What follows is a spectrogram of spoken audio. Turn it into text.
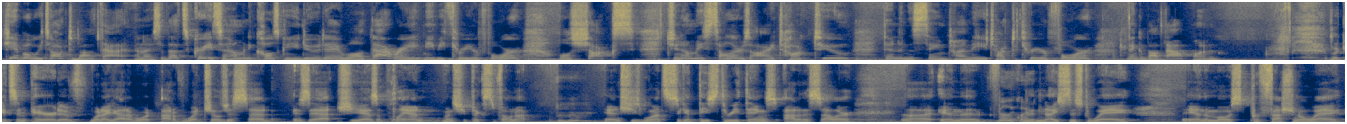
Yeah, but we talked about that. And I said, that's great. So, how many calls can you do a day? Well, at that rate, maybe three or four. Well, shucks. Do you know how many sellers I talk to then in the same time that you talk to three or four? Think about that one. Look, it's imperative. What I got out of what, out of what Jill just said is that she has a plan when she picks the phone up, and she wants to get these three things out of the seller uh, in the Really the nicest way and the most professional way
